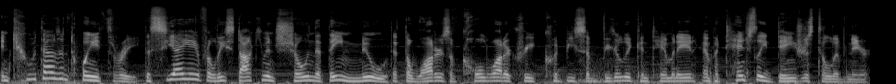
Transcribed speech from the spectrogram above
In 2023, the CIA released documents showing that they knew that the waters of Coldwater Creek could be severely contaminated and potentially dangerous to live near.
